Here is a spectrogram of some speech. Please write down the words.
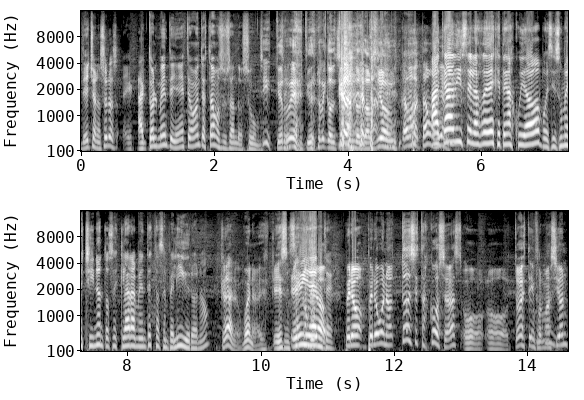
De hecho, nosotros eh, actualmente y en este momento estamos usando Zoom. Sí, estoy re- estoy reconsiderando esa opción. Estamos, estamos Acá bien. dice las redes que tengas cuidado, porque si Zoom es chino, entonces claramente estás en peligro, ¿no? Claro, bueno, es, que es, Es es complicado. evidente. Pero, pero bueno, todas estas cosas o, o toda esta información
